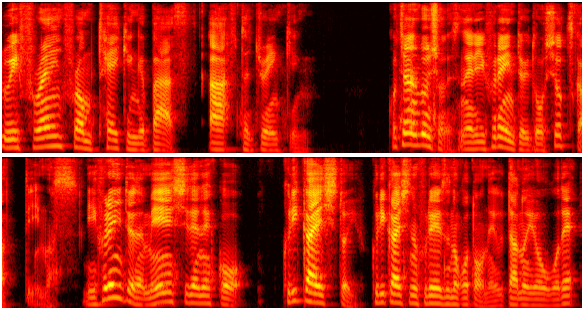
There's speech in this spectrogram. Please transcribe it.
refrain from taking a bath after drinking. こちらの文章ですね。リフレインという動詞を使っています。リフレインというのは名詞でね、こう、繰り返しという、繰り返しのフレーズのことをね、歌の用語で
